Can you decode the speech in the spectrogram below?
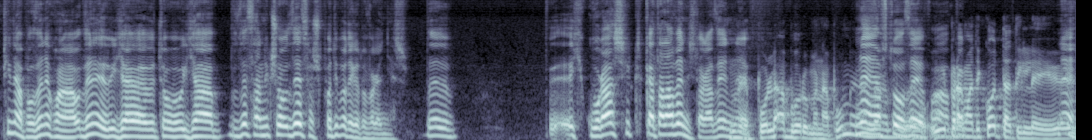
Τι να πω, δεν έχω Δεν, για, το, για, δεν θα ανοίξω, δεν θα σου πω τίποτα για το Βράνιες. Έχει κουράσει, καταλαβαίνεις τώρα. Δεν... Ναι, πολλά μπορούμε να πούμε. Ναι, αυτό δεν. Η πραγματικότητα τι λέει. Ναι,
